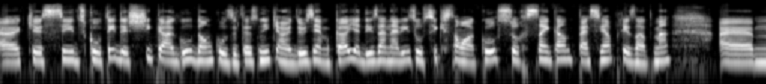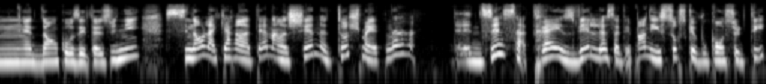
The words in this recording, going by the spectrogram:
euh, que c'est du côté de Chicago, donc aux États-Unis, qu'il y a un deuxième cas. Il y a des analyses aussi qui sont en cours sur 50 patients présentement, donc aux États-Unis. Sinon, la quarantaine en Chine touche maintenant 10 à 13 villes, là, ça dépend des sources que vous consultez,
